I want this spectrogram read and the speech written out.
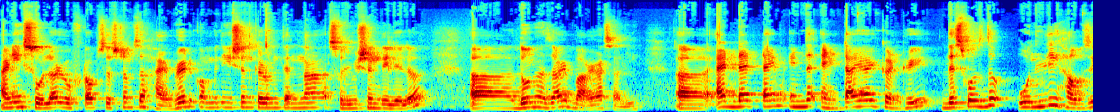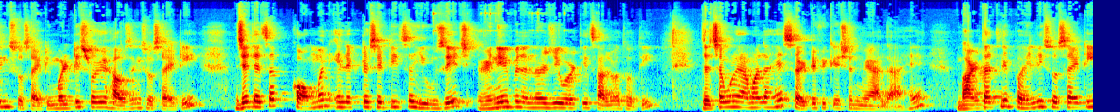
आणि सोलार रूफटॉप सिस्टमचं हायब्रिड कॉम्बिनेशन करून त्यांना सोल्युशन दिलेलं. दोन हजार बारा साली at that time in the entire country this was the only housing society multi storey housing society जे त्याचं कॉमन इलेक्ट्रिसिटीचं युजेज रिन्युएबल एनर्जीवरती चालवत होती. ज्याच्यामुळे आम्हाला हे सर्टिफिकेशन मिळालं आहे. भारतातली पहिली सोसायटी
